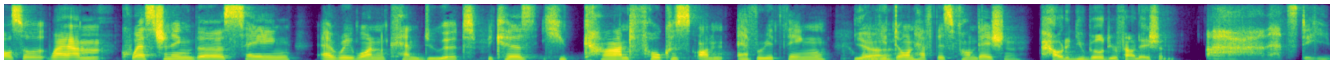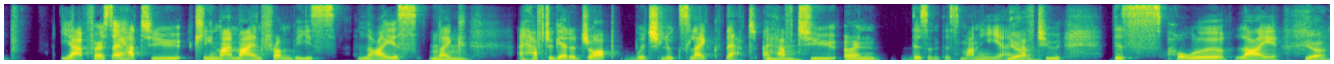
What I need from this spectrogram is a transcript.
also why I'm questioning the saying everyone can do it because you can't focus on everything yeah when you don't have this foundation. how did you build your foundation Ah, that's deep. Yeah, first I had to clean my mind from these lies. Like Mhm. I have to get a job which looks like that. I have to earn this and this money. I Mm-hmm. Yeah. have to this whole lie. yeah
